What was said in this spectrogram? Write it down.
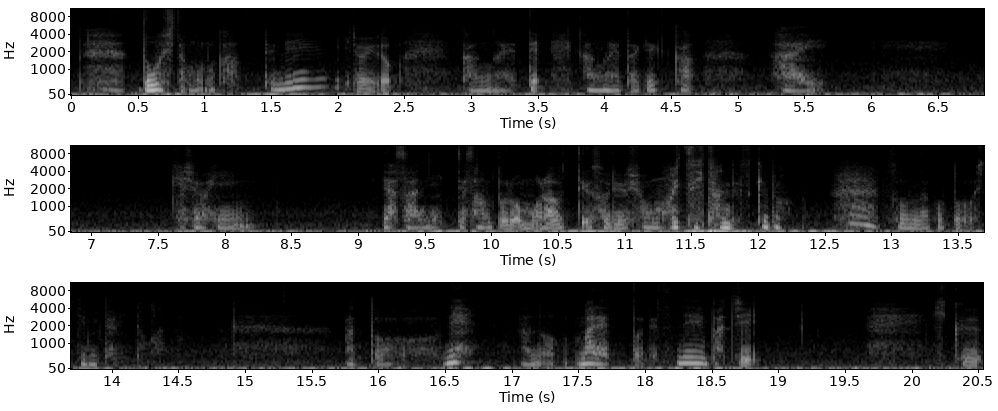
どうしたものかってねいろいろ考えて考えた結果はい。化粧品屋さんに行ってサンプルをもらうっていうソリューションを思いついたんですけどそんなことをしてみたりとか。あとねあのマレットですね。バチ引く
